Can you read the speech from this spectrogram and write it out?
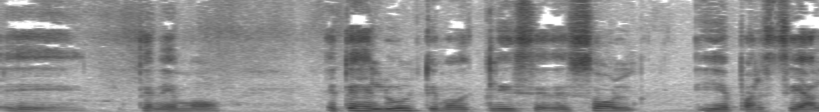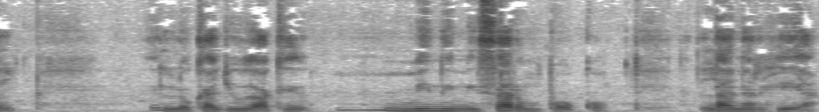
eh, tenemos, este es el último eclipse de sol y es parcial lo que ayuda a que minimizar un poco la energía.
